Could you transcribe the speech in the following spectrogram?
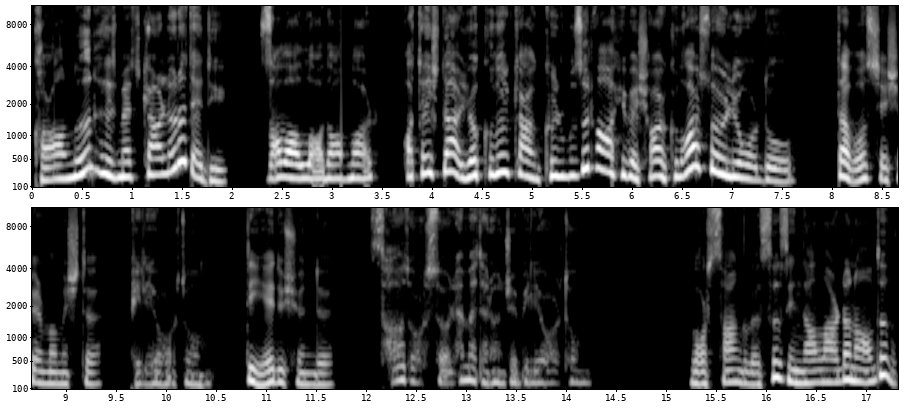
karanlığın hizmetkarları dedi. Zavallı adamlar. Ateşler yakılırken kırmızı rahibe şarkılar söylüyordu. Davos şaşırmamıştı. Biliyordum diye düşündü. Sağa doğru söylemeden önce biliyordum. Lord Sunglass'ı zindanlardan aldı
